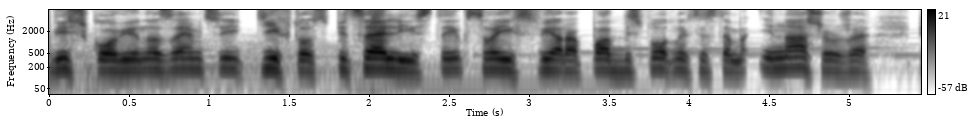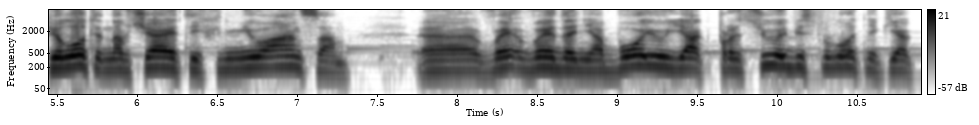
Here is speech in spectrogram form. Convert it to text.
військові іноземці, ті, хто спеціалісти в своїх сферах по безпілотних системах, і наші вже пілоти навчають їх нюансам е, ведення бою, як працює безпілотник, як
